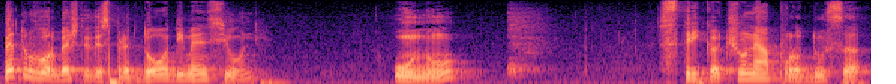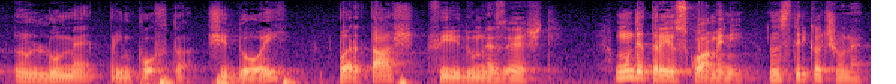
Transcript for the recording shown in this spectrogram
Petru vorbește despre două dimensiuni. Unu, stricăciunea produsă în lume prin poftă. Și doi, părtași firii dumnezeiești. Unde trăiesc oamenii? În stricăciune.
